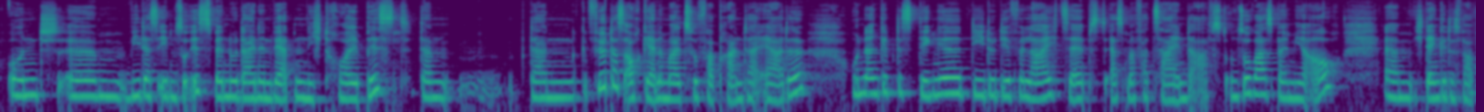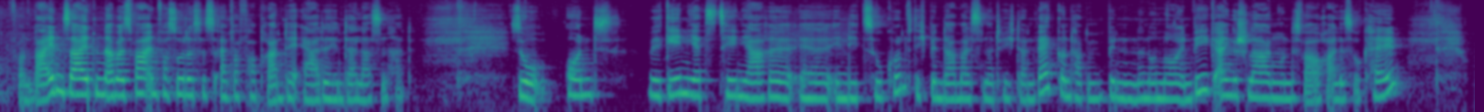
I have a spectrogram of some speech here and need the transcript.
und ähm, wie das eben so ist, wenn du deinen Werten nicht treu bist, dann, dann führt das auch gerne mal zu verbrannter Erde und dann gibt es Dinge, die du dir vielleicht selbst erstmal verzeihen darfst. Und so war es bei mir auch. Ähm, ich denke, das war von beiden Seiten, aber es war einfach so, dass es einfach verbrannte Erde hinterlassen hat. So, und wir gehen jetzt zehn Jahre äh, in die Zukunft. Ich bin damals natürlich dann weg und hab, bin einen neuen Weg eingeschlagen und es war auch alles okay.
